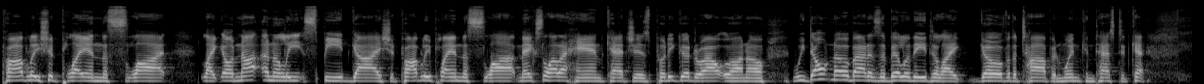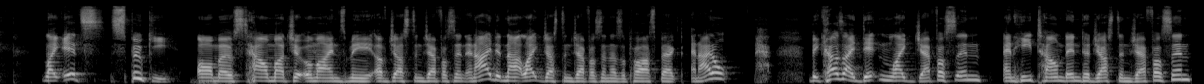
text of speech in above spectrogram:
probably should play in the slot. Like, oh, not an elite speed guy, should probably play in the slot, makes a lot of hand catches, pretty good route runner. We don't know about his ability to like go over the top and win contested catch. Like, it's spooky almost how much it reminds me of Justin Jefferson. And I did not like Justin Jefferson as a prospect. And I don't because I didn't like Jefferson and he toned into Justin Jefferson,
